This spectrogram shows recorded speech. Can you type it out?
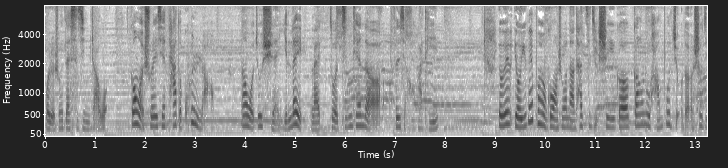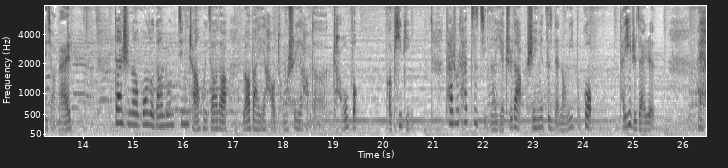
或者说在私信找我，跟我说一些他的困扰，那我就选一类来做今天的分享和话题。有位有一位朋友跟我说呢，他自己是一个刚入行不久的设计小白，但是呢，工作当中经常会遭到老板也好、同事也好的嘲讽和批评。他说他自己呢也知道是因为自己的能力不够，他一直在忍。哎呀，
